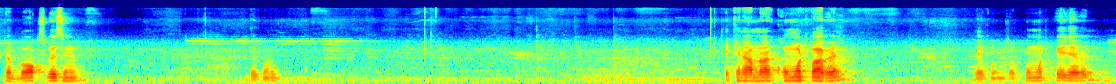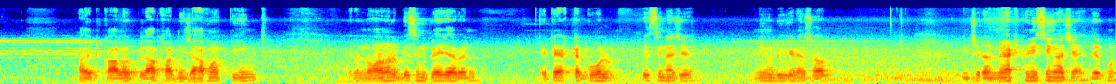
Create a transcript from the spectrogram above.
এটা বক্স বেসিন দেখুন। এখানে আপনার কোমোট পাবেন। দেখুন, সব কোমোট পেয়ে যাবেন। হোয়াইট কালো ব্ল্যাক আপনি যা কোনো পিঙ্ক এটা নর্মাল বেসিন পেয়ে যাবেন। এটা একটা গোল বেসিন আছে। নিউ ডিজাইনের সব। নিচেটা ম্যাট ফিনিশিং আছে, দেখুন।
